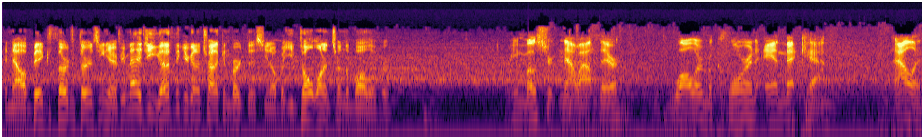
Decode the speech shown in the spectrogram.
And now a big third and 13 here. If you're Matty G, you got to think you're going to try to convert this, you know, but you don't want to turn the ball over. Raheem Mostert now out there. with Waller, McLaurin, and Metcalf. Allen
